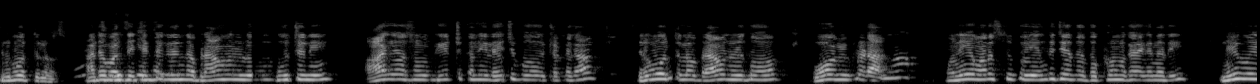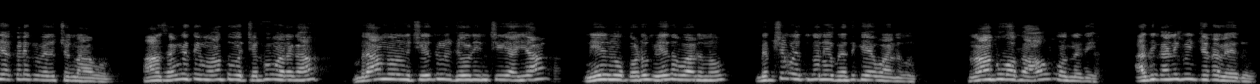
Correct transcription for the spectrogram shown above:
త్రిమూర్తులు. అటువంటి చెట్టు క్రింద బ్రాహ్మణులు కూర్చొని ఆయాసం తీర్చుకొని లేచిపోచుండగా త్రిమూర్తులు బ్రాహ్మణుడితో ఓ విప్రుడా నీ మనస్సుకు ఎందుచేత దుఃఖం కలిగినది? నీవు ఎక్కడికి వెళ్తున్నావు ఆ సంగతి మాతో చెప్పమనగా బ్రాహ్మణుని చేతులు జోడించి అయ్యా నేను కొడు పేదవాడును భిక్షం ఎత్తుకుని బ్రతికేవాడును. నాకు ఒక ఆవు ఉన్నది అది కనిపించడం లేదు.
